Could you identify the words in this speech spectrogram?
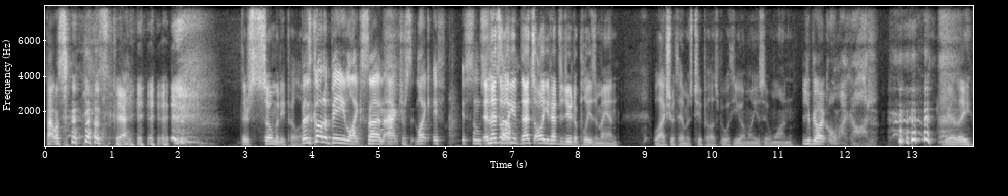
that was, that was yeah. There's so many pillows, There's got to be like certain actresses, like if if some and that's all you. That's all you'd have to do to please a man. Well, actually, with him it's two pillows, but with you, I'm only using one. you'd be like, oh my god. Really?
